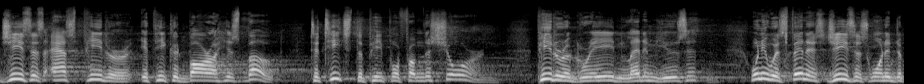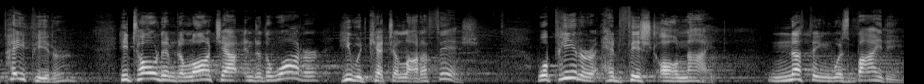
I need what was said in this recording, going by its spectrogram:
Jesus asked Peter if he could borrow his boat to teach the people from the shore. Peter agreed and let him use it. When he was finished, Jesus wanted to pay Peter. He told him to launch out into the water, he would catch a lot of fish. Well, Peter had fished all night, nothing was biting.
